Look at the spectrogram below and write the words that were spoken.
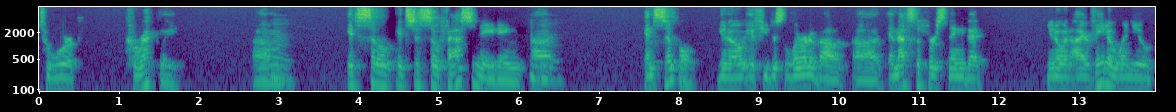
to work correctly. Um, mm. it's so it's just so fascinating uh, Mhm. and simple. You know, if you just learn about, uh, and that's the first thing that, you know, in Ayurveda, when you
